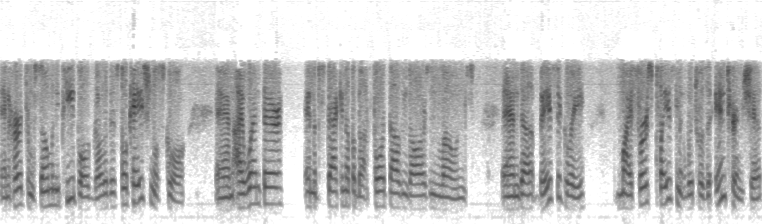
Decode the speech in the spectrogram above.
and heard from so many people go to this vocational school, and I went there ended up stacking up about four thousand dollars in loans, and uh, basically, my first placement, which was an internship,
